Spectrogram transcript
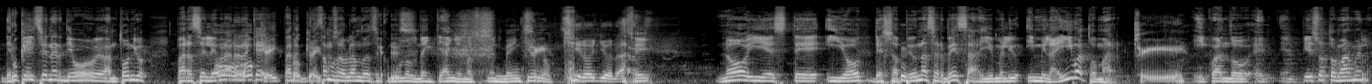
de Ok. Pilsener, llevó Antonio para celebrar. Oh, ¿verdad que- ok, para- ok. Estamos hablando de hace como unos 20 años más o menos. 21. Quiero llorar. Sí. No, y este, y yo desapé una cerveza y, me, y me la iba a tomar. Sí. Y cuando eh, empiezo a tomármela,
